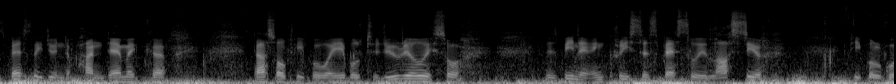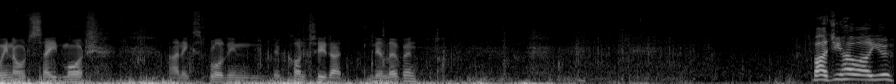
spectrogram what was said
especially during the pandemic. Uh, that's all people were able to do really. So there's been an increase, especially last year, people going outside more and exploring the country that they live in. Baji, how are you?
